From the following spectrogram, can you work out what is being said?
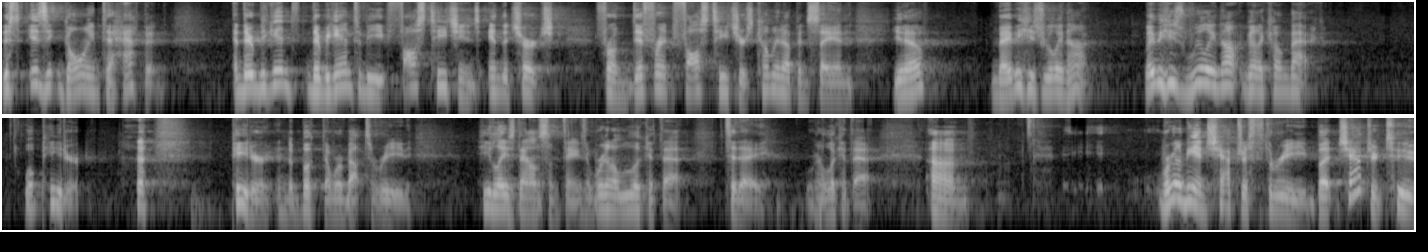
This isn't going to happen. And there began, there began to be false teachings in the church from different false teachers coming up and saying, you know, maybe he's really not. Maybe he's really not going to come back. Well, Peter, Peter, in the book that we're about to read, he lays down some things, and we're going to look at that today. We're going to look at that. Um, we're going to be in chapter three, but chapter two,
